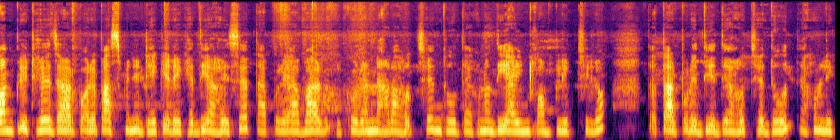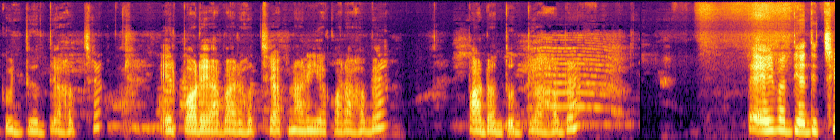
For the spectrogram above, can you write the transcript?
কমপ্লিট হয়ে যাওয়ার পরে পাঁচ মিনিট ঢেকে রেখে দেওয়া হয়েছে, তারপরে আবার ই করে নাড়া হচ্ছে। দুধ এখনও দেওয়া ইনকমপ্লিট ছিল, তো তারপরে দিয়ে দেওয়া হচ্ছে দুধ। এখন লিকুইড দুধ দেওয়া হচ্ছে। এরপরে আবার হচ্ছে আপনার ইয়ে করা হবে পাউডার দুধ দেওয়া হবে। তো এইবার দিয়ে দিচ্ছি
